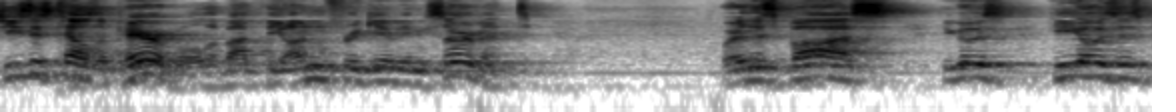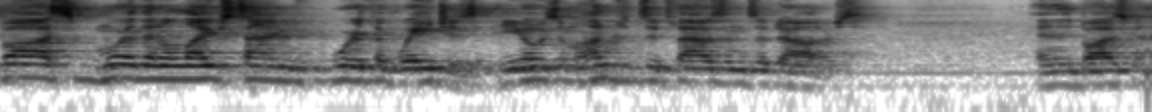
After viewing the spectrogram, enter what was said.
Jesus tells a parable about the unforgiving servant, where this boss he goes he owes his boss more than a lifetime worth of wages. He owes him hundreds of thousands of dollars. And the boss goes,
